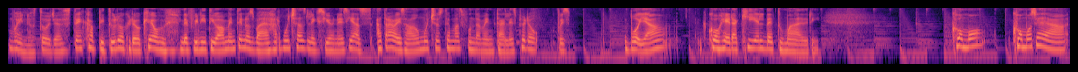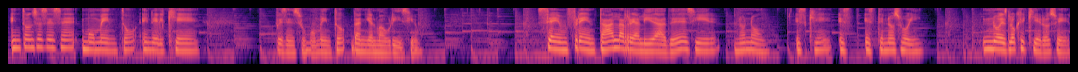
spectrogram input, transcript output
Bueno, Toya, este capítulo creo que definitivamente nos va a dejar muchas lecciones y has atravesado muchos temas fundamentales, pero pues voy a coger aquí el de tu madre. ¿Cómo, cómo se da entonces ese momento en el que, pues en su momento, Daniel Mauricio se enfrenta a la realidad de decir, no, no, es que este no soy, no es lo que quiero ser.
